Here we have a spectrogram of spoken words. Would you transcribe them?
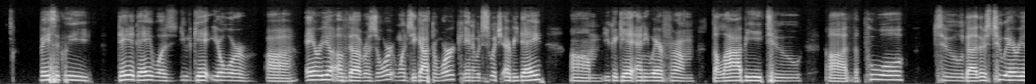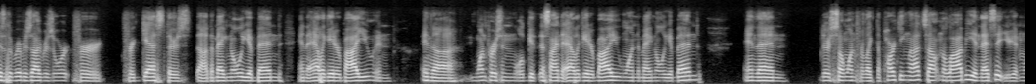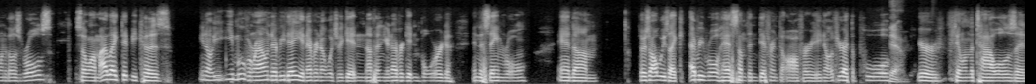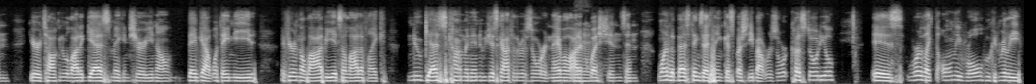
basically, day to day was you'd get your uh, area of the resort once you got to work, and it would switch every day. Um, you could get anywhere from the lobby to uh, the pool to the. There's two areas of the Riverside Resort for for guests. There's uh, the Magnolia Bend and the Alligator Bayou, and and uh, one person will get assigned to Alligator Bayou, one to Magnolia Bend, and then there's someone for like the parking lots out in the lobby, and that's it. You're getting one of those roles. So um, I liked it because you know you, you move around every day. You never know what you're getting. Nothing. You're never getting bored in the same role, and um, there's always like every role has something different to offer. You know, if you're at the pool, Yeah. you're filling the towels and you're talking to a lot of guests, making sure, you know, they've got what they need. If you're in the lobby, it's a lot of like new guests coming in who just got to the resort and they have a lot Mhm. of questions. And one of the best things I think, especially about resort custodial, is we're like the only role who can really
